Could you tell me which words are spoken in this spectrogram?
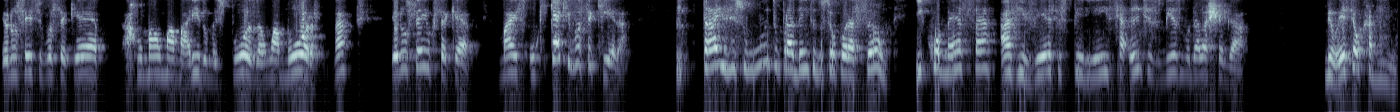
eu não sei se você quer arrumar uma marido, uma esposa, um amor, né? Eu não sei o que você quer, mas o que quer que você queira, traz isso muito para dentro do seu coração e começa a viver essa experiência antes mesmo dela chegar. Meu, esse é o caminho.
